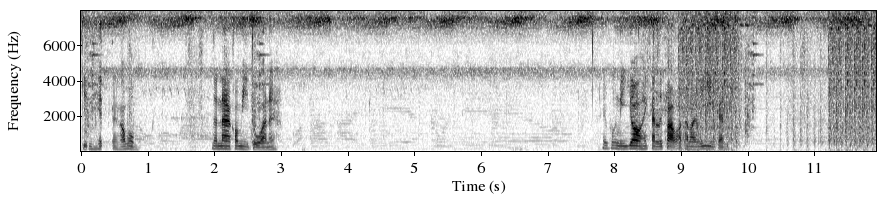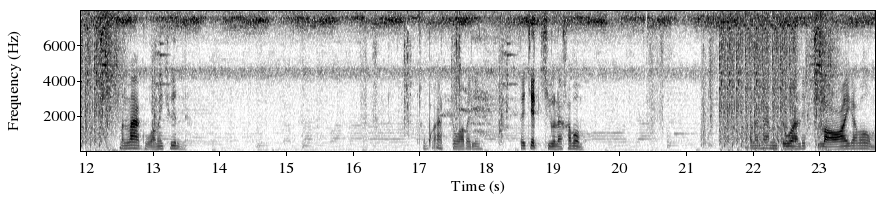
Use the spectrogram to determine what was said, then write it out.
กินเห็ดกันครับผม ด้านหน้าก็มีตัวนะ ให้พวกนี้ย่อให้กันหรือเปล่าวะทำไมไม่ยิงกัน มันลากหัวไม่ขึ้น ผมก็อัดตัวไปเลย ได้เจ็ดคิวแล้วครับผม แล้วหน้ามีตัวเรียบร้อยครับผม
